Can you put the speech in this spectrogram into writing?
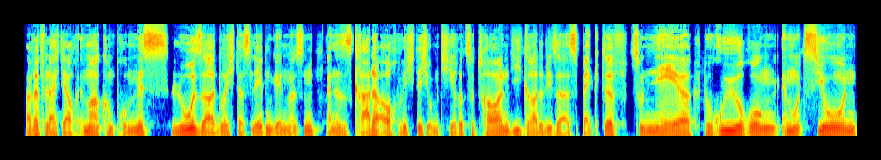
weil wir vielleicht ja auch immer kompromissloser durch das Leben gehen müssen, dann ist es gerade auch wichtig, um Tiere zu trauern, die gerade diese Aspekte zu Nähe, Berührung, Emotion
